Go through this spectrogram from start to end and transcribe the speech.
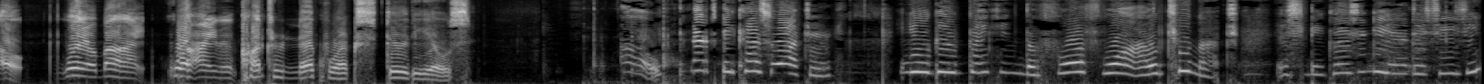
Oh, where am I? Well, I'm in Cartoon Network Studios. Oh, that's because, Roger, you go breaking the fourth wall too much. It's because in the end it's easy.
